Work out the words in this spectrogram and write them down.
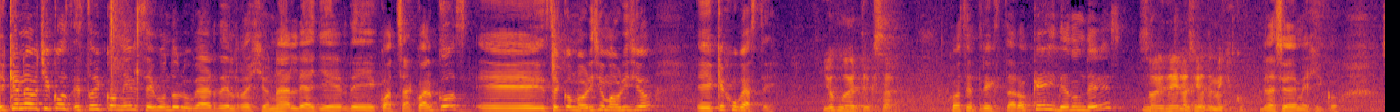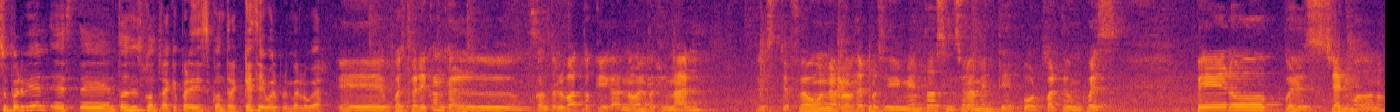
Y qué nuevo chicos, estoy con el segundo lugar del regional de ayer de Coatzacoalcos. Eh, estoy con Mauricio. Mauricio, eh, ¿qué jugaste? Yo jugué Trickstar. Jugaste Trickstar, ok. ¿De dónde eres? Soy de la Ciudad de México. De la Ciudad de México. Súper bien, este, entonces, ¿contra qué perdiste? ¿Contra qué se llevó el primer lugar? Eh, pues perdí contra el, contra el vato que ganó el regional. Este, fue un error de procedimiento, sinceramente, por parte de un juez. Pero, pues, ya ni modo, ¿no?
